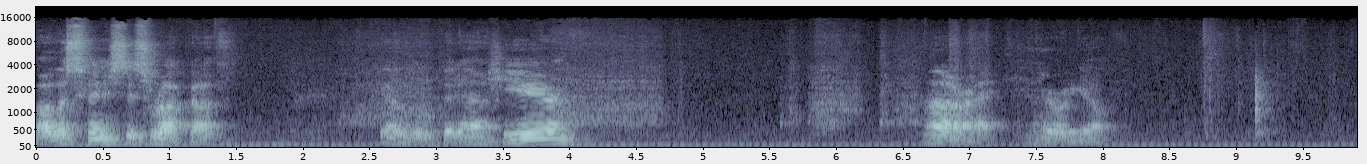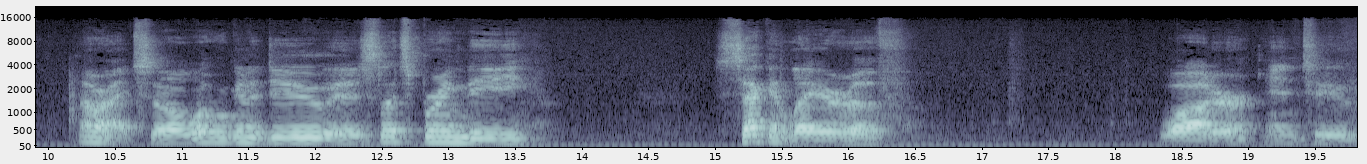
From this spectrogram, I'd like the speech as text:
oh, let's finish this rock off. Got a little bit out here. All right, there we go. All right, so what we're gonna do is let's bring the second layer of water into,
